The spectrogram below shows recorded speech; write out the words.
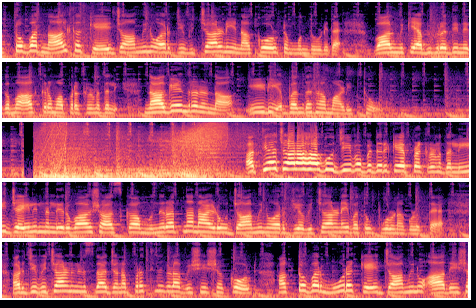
ಅಕ್ಟೋಬರ್ ನಾಲ್ಕಕ್ಕೆ ಜಾಮೀನು ಅರ್ಜಿ ವಿಚಾರಣೆಯನ್ನು ಕೋರ್ಟ್ ಮುಂದೂಡಿದೆ. ವಾಲ್ಮೀಕಿ ಅಭಿವೃದ್ಧಿ ನಿಗಮ ಅಕ್ರಮ ಪ್ರಕರಣದಲ್ಲಿ ನಾಗೇಂದ್ರನನ್ನ ಇಡಿ ಬಂಧನ ಮಾಡಿತ್ತು. ಅತ್ಯಾಚಾರ ಹಾಗೂ ಜೀವ ಬೆದರಿಕೆ ಪ್ರಕರಣದಲ್ಲಿ ಜೈಲಿನಲ್ಲಿರುವ ಶಾಸಕ ಮುನಿರತ್ನ ನಾಯ್ಡು ಜಾಮೀನು ಅರ್ಜಿಯ ವಿಚಾರಣೆ ಇವತ್ತು ಪೂರ್ಣಗೊಳ್ಳುತ್ತೆ. ಅರ್ಜಿ ವಿಚಾರಣೆ ನಡೆಸಿದ ಜನಪ್ರತಿನಿಧಿಗಳ ವಿಶೇಷ ಕೋರ್ಟ್ ಅಕ್ಟೋಬರ್ ಮೂರಕ್ಕೆ ಜಾಮೀನು ಆದೇಶ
